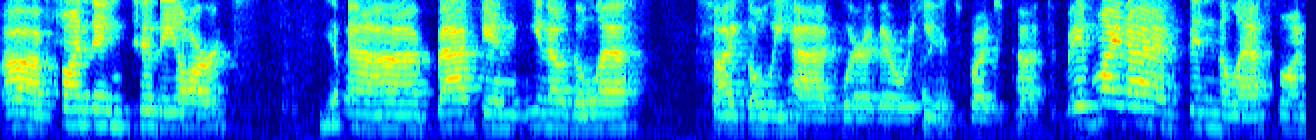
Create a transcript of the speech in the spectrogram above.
uh, funding to the arts Yep. uh, back in, you know, the last cycle we had where there were huge budget cuts. It might not have been the last one,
